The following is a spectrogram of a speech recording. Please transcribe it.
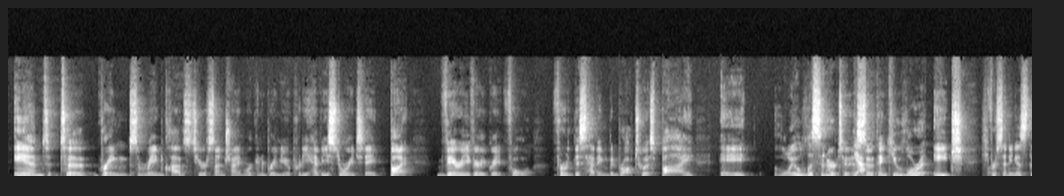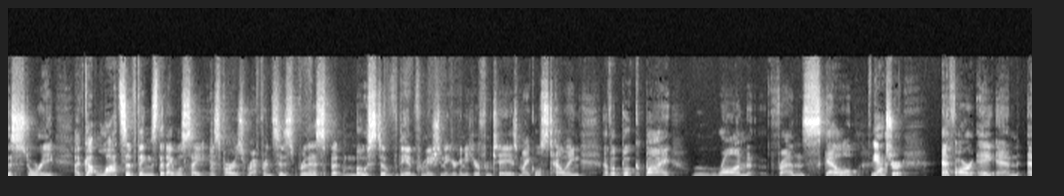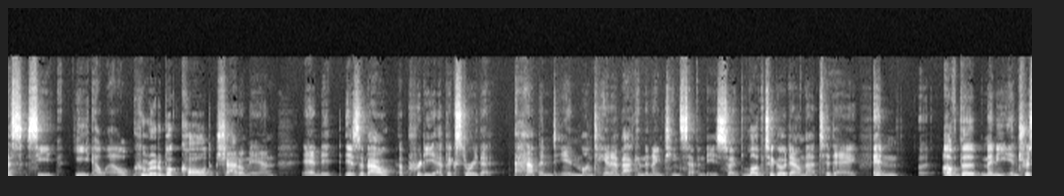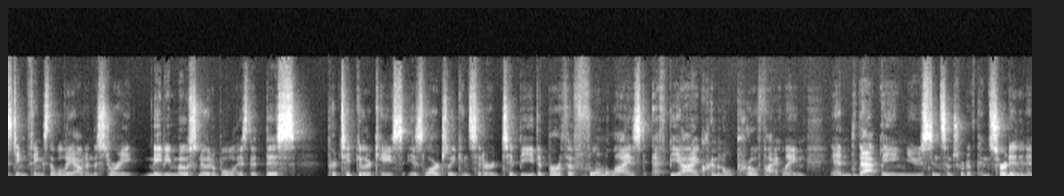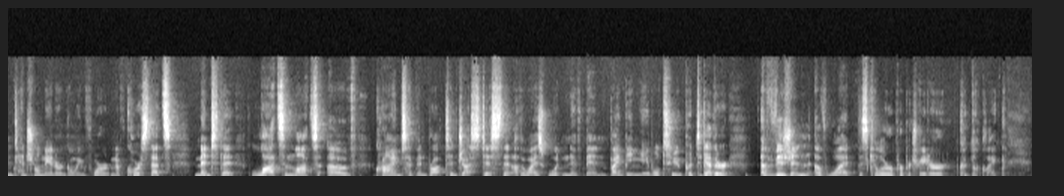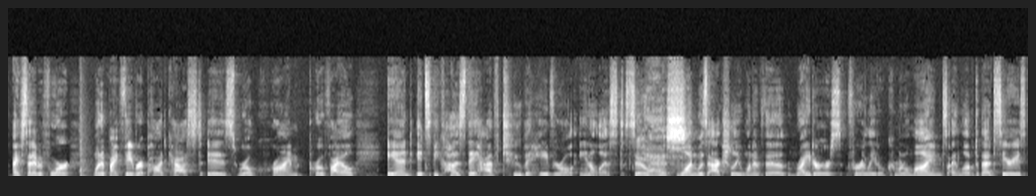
And to bring some rain clouds to your sunshine, we're going to bring you a pretty heavy story today, but very, very grateful for this having been brought to us by a loyal listener to this. Yeah. So thank you, Laura H., for sending us this story. I've got lots of things that I will cite as far as references for this, but most of the information that you're going to hear from today is Michael's telling of a book by Ron Franscell. Yeah. Sure. F R A N S C E L L, who wrote a book called Shadow Man. And it is about a pretty epic story that happened in Montana back in the 1970s. So I'd love to go down that today. And uh, of the many interesting things that we'll lay out in the story, maybe most notable is that this particular case is largely considered to be the birth of formalized FBI criminal profiling, and that being used in some sort of concerted and intentional manner going forward. And of course, that's meant that lots and lots of crimes have been brought to justice that otherwise wouldn't have been by being able to put together a vision of what this killer or perpetrator could look like. I've said it before. One of my favorite podcasts is Real Crime Profile. And it's because they have two behavioral analysts. So Yes. one was actually one of the writers for Later Criminal Minds. I loved that series.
